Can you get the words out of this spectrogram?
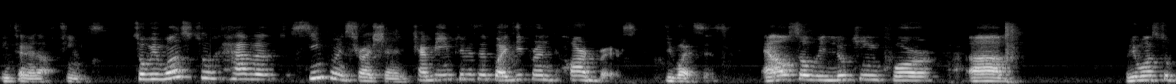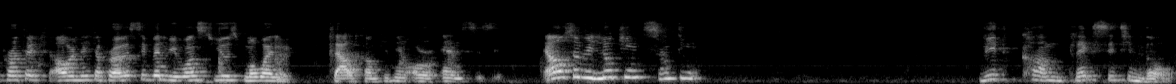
Internet of Things. So we want to have a simple instruction can be implemented by different hardwares devices. And also we're looking for, uh, we want to protect our data privacy when we want to use mobile cloud computing or MCC. Also we're looking something with complexity though.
